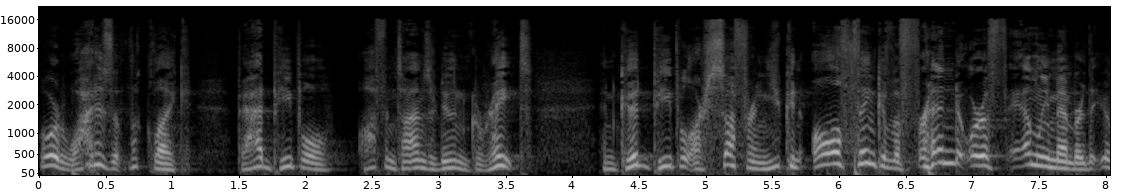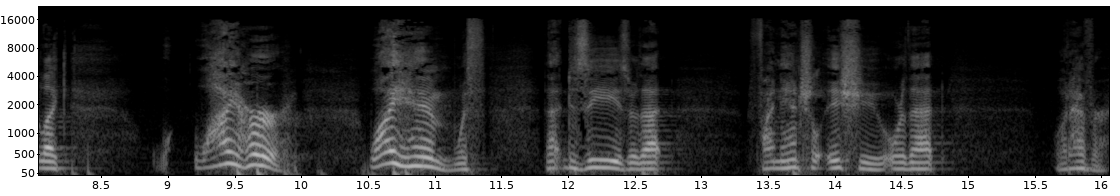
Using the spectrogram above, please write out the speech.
Lord, why does it look like bad people oftentimes are doing great and good people are suffering? You can all think of a friend or a family member that you're like, why her? Why him with that disease or that financial issue or that whatever.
